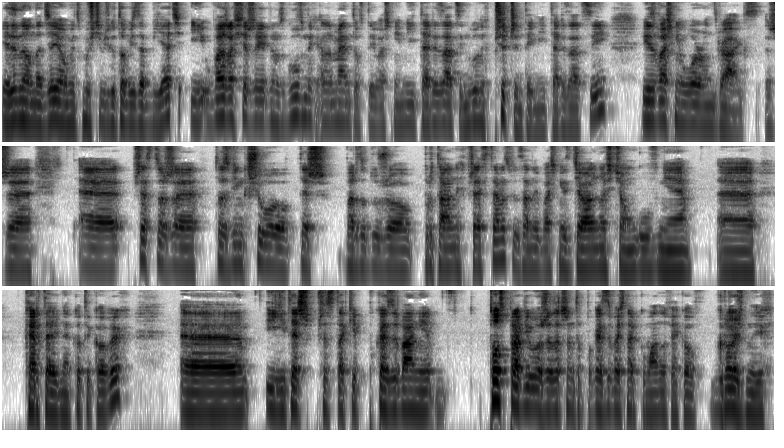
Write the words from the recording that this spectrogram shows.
jedyną nadzieją, więc musicie być gotowi zabijać. I uważa się, że jednym z głównych elementów tej właśnie militaryzacji, głównych przyczyn tej militaryzacji jest właśnie war on drugs, że e, przez to, że to zwiększyło też bardzo dużo brutalnych przestępstw związanych właśnie z działalnością głównie e, karteli narkotykowych e, i też przez takie pokazywanie, to sprawiło, że zaczęto pokazywać narkomanów jako groźnych,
